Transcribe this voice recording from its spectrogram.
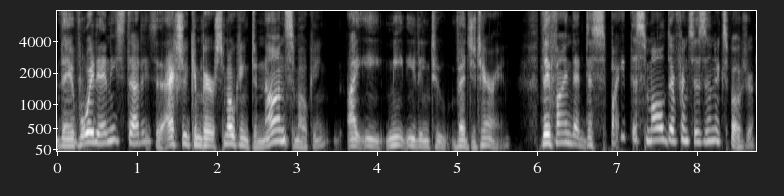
They avoid any studies that actually compare smoking to non-smoking, i.e. meat eating to vegetarian. They find that despite the small differences in exposure,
